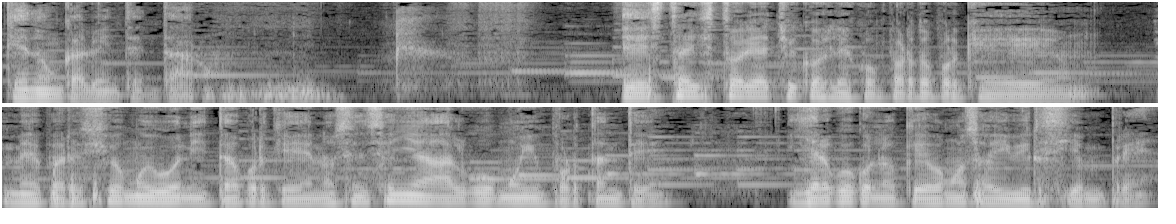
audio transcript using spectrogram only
que nunca lo intentaron. Esta historia chicos les comparto porque me pareció muy bonita porque nos enseña algo muy importante y algo con lo que vamos a vivir siempre.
